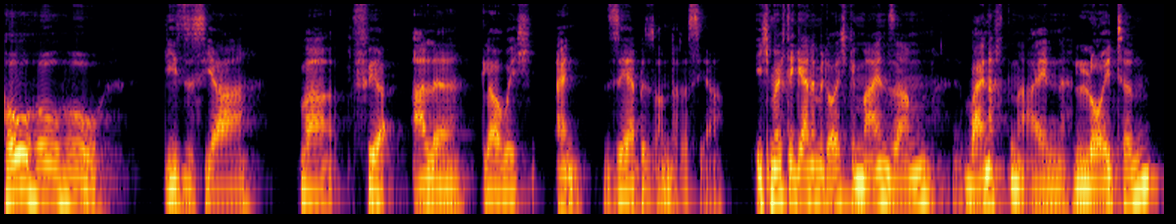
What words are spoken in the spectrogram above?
Ho, ho, ho. Dieses Jahr war für alle, glaube ich, ein sehr besonderes Jahr. Ich möchte gerne mit euch gemeinsam Weihnachten einläuten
